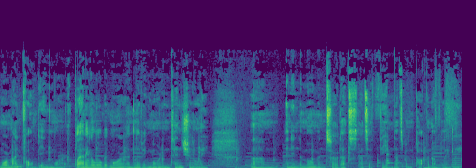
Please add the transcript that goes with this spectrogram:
more mindful, being more, planning a little bit more, and living more intentionally. um, and in the moment. So that's that's a theme that's been popping up lately.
